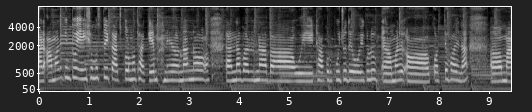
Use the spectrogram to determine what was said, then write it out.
আর আমার কিন্তু এই সমস্তই কাজকর্ম থাকে মানে অন্যান্য রান্না বান্না বা ওই ঠাকুর পুজো দেওয়া, ওইগুলো আমার করতে হয় না। মা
